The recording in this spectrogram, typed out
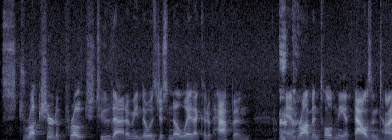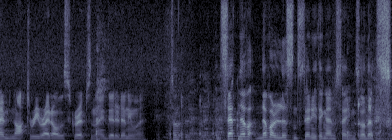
structured approach to that. I mean, there was just no way that could have happened. And Robin told me a thousand times not to rewrite all the scripts, and I did it anyway. So, and Seth never never listens to anything I'm saying, so that's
